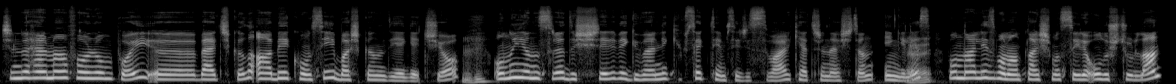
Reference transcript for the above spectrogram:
Şimdi Herman Van Rompuy e, Belçikalı AB Konseyi Başkanı diye geçiyor. Hı hı. Onun yanı sıra Dışişleri ve Güvenlik Yüksek Temsilcisi var Catherine Ashton İngiliz. Evet. Bunlar Lizbon Antlaşması ile oluşturulan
